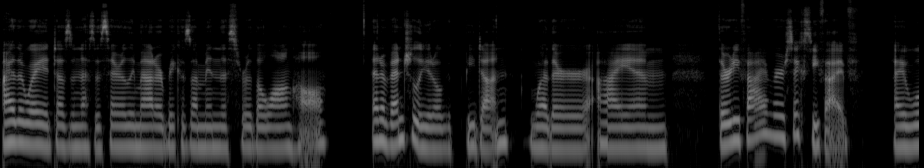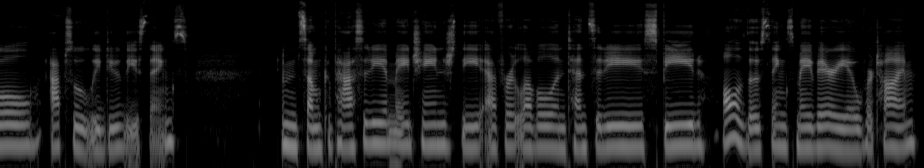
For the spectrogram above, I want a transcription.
Either way, it doesn't necessarily matter because I'm in this for the long haul. And eventually it'll be done, whether I am 35 or 65. I will absolutely do these things. In some capacity, it may change the effort level, intensity, speed. All of those things may vary over time.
